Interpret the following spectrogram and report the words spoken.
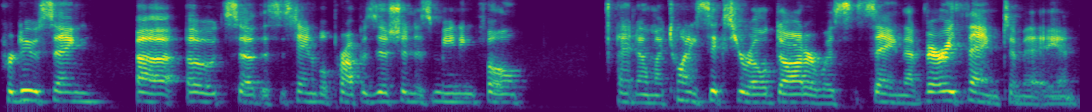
producing uh, oats. So the sustainable proposition is meaningful. I know my 26 year old daughter was saying that very thing to me, and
